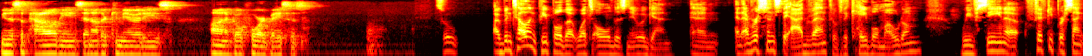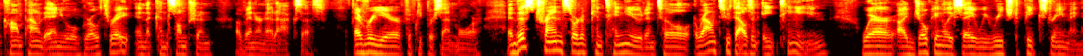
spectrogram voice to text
municipalities and other communities on a go forward basis? So, I've been telling people that what's old is new again. And and ever since the advent of the cable modem, we've seen a 50% compound annual growth rate in the consumption of internet access. Every year, 50% more. And this trend sort of continued until around 2018, where I jokingly say we reached peak streaming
